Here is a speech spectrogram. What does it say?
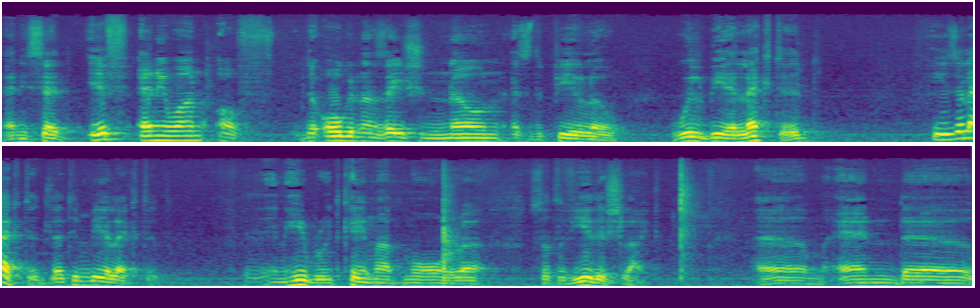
and he said, if anyone of the organization known as the PLO will be elected, he's elected, let him be elected. In Hebrew, it came out more uh, sort of Yiddish like. Um, and uh,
